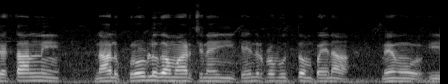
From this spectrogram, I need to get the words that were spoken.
చట్టాలని నాలుగు క్రోడ్లుగా మార్చిన ఈ కేంద్ర ప్రభుత్వం పైన మేము ఈ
